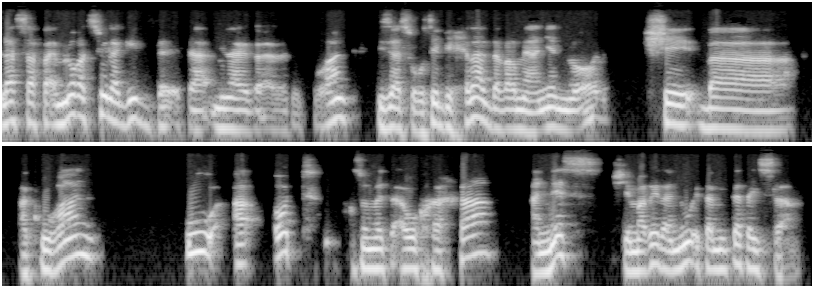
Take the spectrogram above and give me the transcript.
לשפה, הם לא רצו להגיד את המילה הקוראן, כי זה אסור, זה בכלל דבר מעניין מאוד, שבקוראן הוא האות, זאת אומרת ההוכחה, הנס שמראה לנו את אמיתת האסלאם.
